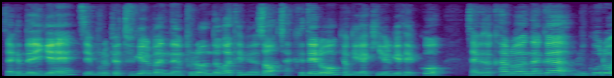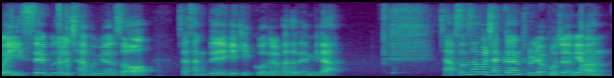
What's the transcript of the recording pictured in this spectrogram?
자, 근데 이게 이제 물음표 두 개를 받는 blunder가 되면서 자, 그대로 경기가 기울게 됐고 자, 그래서 카루아나가 룩으로 A7을 잡으면서 자, 상대에게 기권을 받아냅니다. 자, 앞선 상황을 잠깐 돌려보자면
